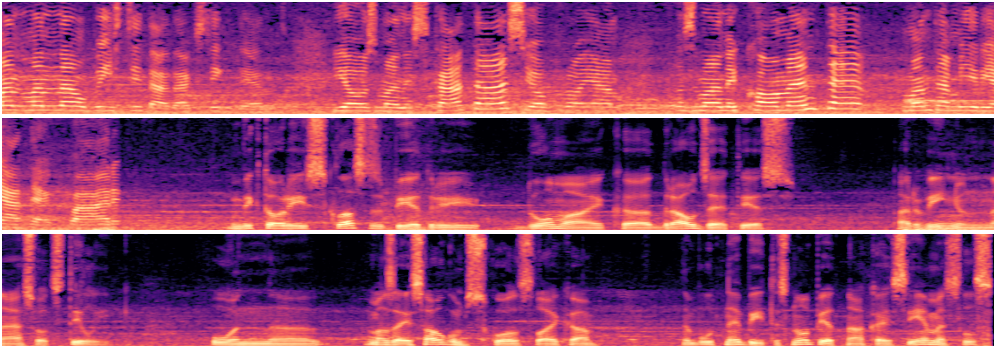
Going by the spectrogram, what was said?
Man, man nav bijis citādāks ikdiena. Jo uz mani skatās, joprojām uz mani komentē, man tam ir jātiek pāri. Viktorijas klases biedri domāja, ka draudzēties ar viņu nesot stilīgi. Un uh, mazais augums skolas laikā nebūtu nebija tas nopietnākais iemesls.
